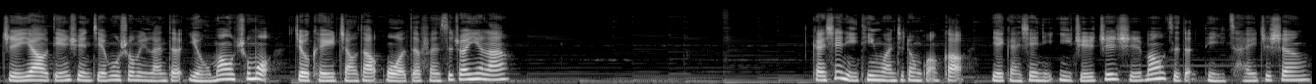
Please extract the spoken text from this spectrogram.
只要点选节目说明栏的“有猫出没”，就可以找到我的粉丝专业啦。感谢你听完这段广告。也感谢你一直支持猫子的理财之声。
